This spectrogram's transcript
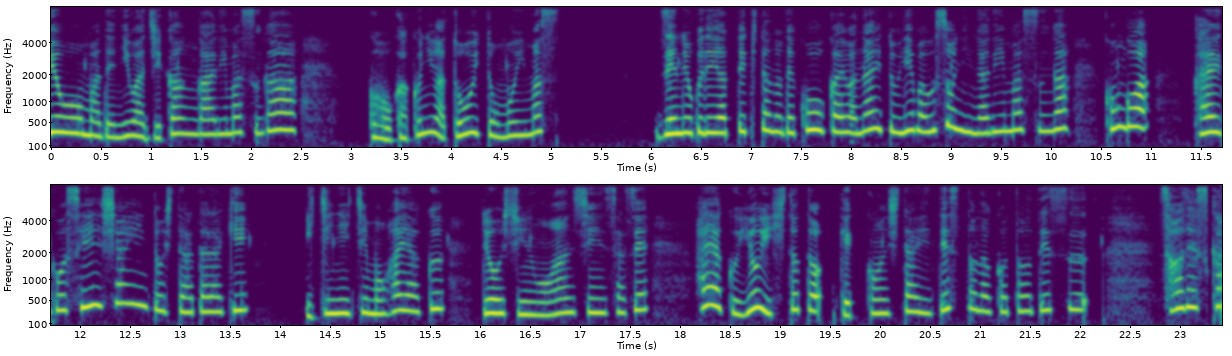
表までには時間がありますが、合格には遠いと思います。全力でやってきたので後悔はないといえば嘘になりますが、今後は介護正社員として働き、一日も早く両親を安心させ、早く良い人と結婚したいですとのことです。そうですか。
